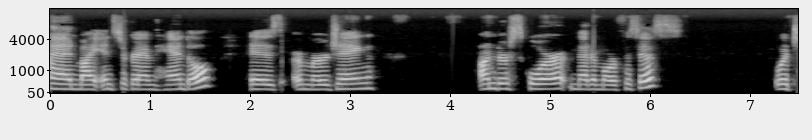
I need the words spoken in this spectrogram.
And my Instagram handle is emerging underscore metamorphosis, which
